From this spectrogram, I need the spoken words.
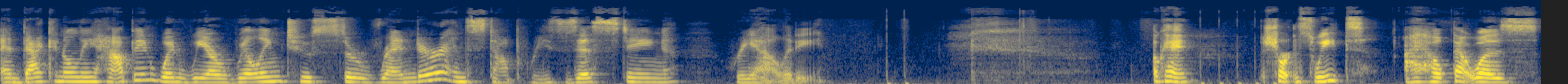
And that can only happen when we are willing to surrender and stop resisting reality. Okay, short and sweet. I hope that was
